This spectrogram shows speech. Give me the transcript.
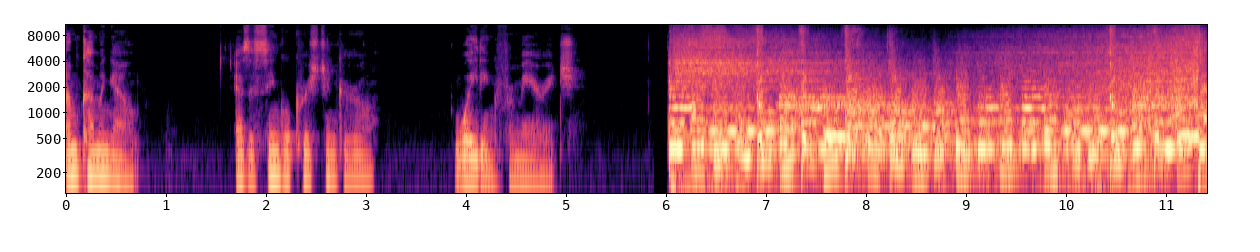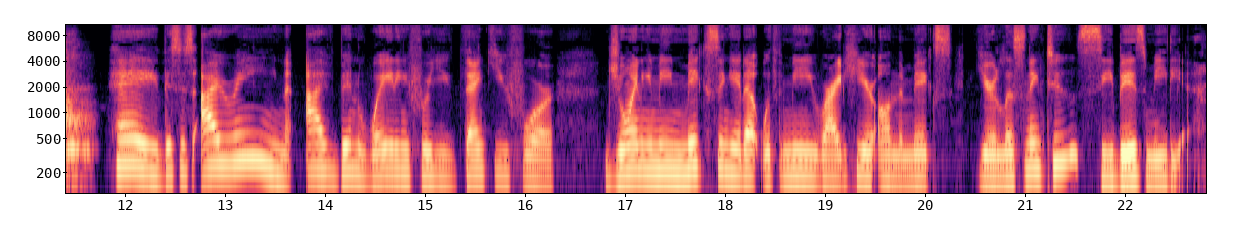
I'm coming out as a single Christian girl waiting for marriage. Hey, this is Irene. I've been waiting for you. Thank you for joining me, mixing it up with me right here on the mix. You're listening to CBiz Media.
